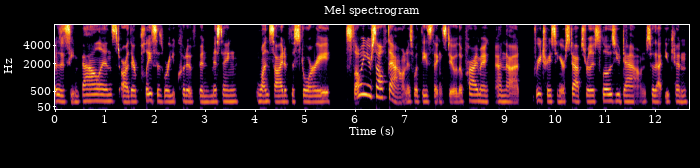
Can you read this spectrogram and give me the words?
Does it seem balanced? Are there places where you could have been missing one side of the story? Slowing yourself down is what these things do. The priming and that retracing your steps really slows you down so that you can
